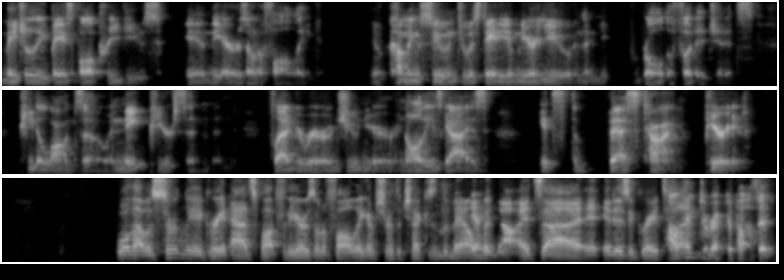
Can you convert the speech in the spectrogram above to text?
Major League Baseball previews in the Arizona Fall League. You know, coming soon to a stadium near you, and then you roll the footage, and it's Pete Alonso and Nate Pearson Vlad Guerrero Jr. and all these guys. It's the best time. Period. Well, that was certainly a great ad spot for the Arizona Fall League. I'm sure the check is in the mail, Yeah. but no, it's uh, it, it is a great time. I'll take direct deposit.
